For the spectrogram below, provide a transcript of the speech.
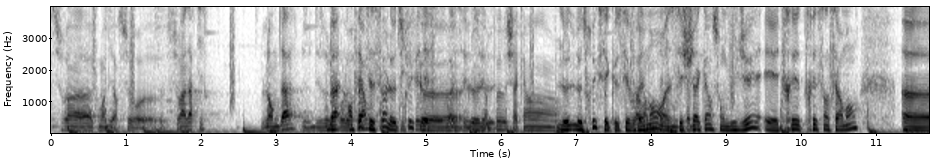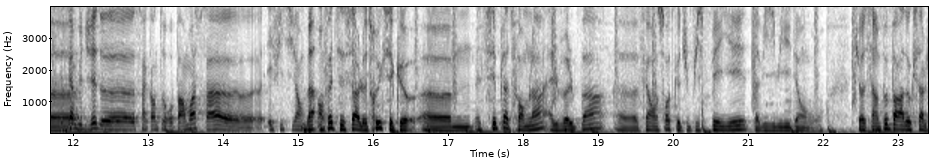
sur un, comment dire, sur, sur un artiste lambda désolé bah, pour le en fait c'est ça le truc c'est un peu chacun le, truc c'est que c'est vraiment c'est chacun son budget et très très sincèrement euh, Est-ce qu'un budget de 50 euros par mois sera euh, efficient bah, En fait, c'est ça. Le truc, c'est que euh, ces plateformes-là, elles veulent pas faire en sorte que tu puisses payer ta visibilité en gros. Tu vois, c'est un peu paradoxal.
